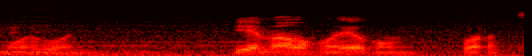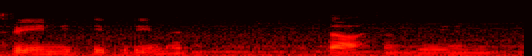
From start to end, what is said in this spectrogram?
Muy bueno. Bien, vamos como digo con por Trinity primero. Está bastante bien. Y...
